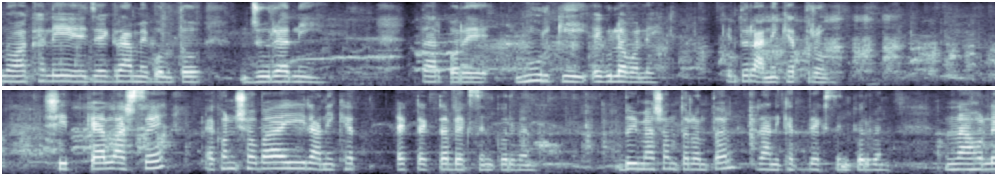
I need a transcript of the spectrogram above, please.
নোয়াখালী যে গ্রামে বলতো, জুরানি, তারপরে মুরগি এগুলা বলে, কিন্তু রানীক্ষেত রোগ। শীতকাল আসছে, এখন সবাই রানীক্ষেত একটা একটা ভ্যাকসিন করবেন। দুই মাস অন্তর অন্তর রানীক্ষেত ভ্যাকসিন করবেন। না হলে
